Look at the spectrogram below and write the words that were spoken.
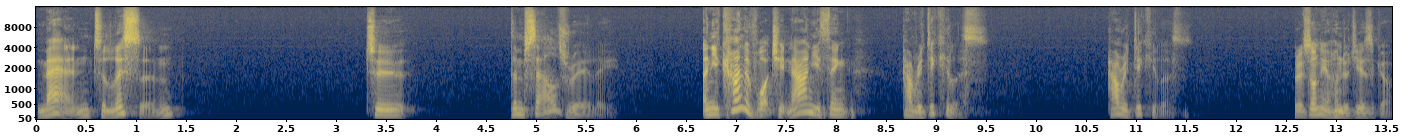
men to listen to themselves, really. And you kind of watch it now and you think, how ridiculous. How ridiculous. But it was only 100 years ago.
